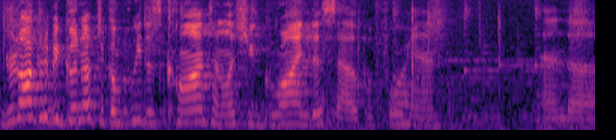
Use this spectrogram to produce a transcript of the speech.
"You're not gonna be good enough to complete this content unless you grind this out beforehand." And uh,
